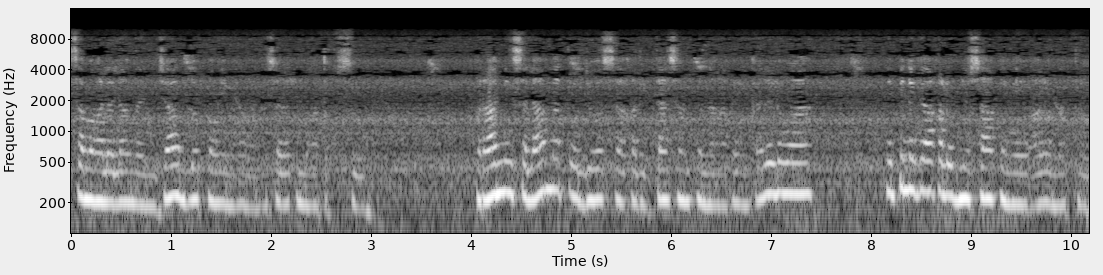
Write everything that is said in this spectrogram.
sa mga lalang ng Diablo, Panginoon, sa lahat ng mga tukso. Maraming salamat o Diyos sa kaligtasan po ng aking kaluluwa na pinagkakaloob niyo sa akin ngayong araw na to.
